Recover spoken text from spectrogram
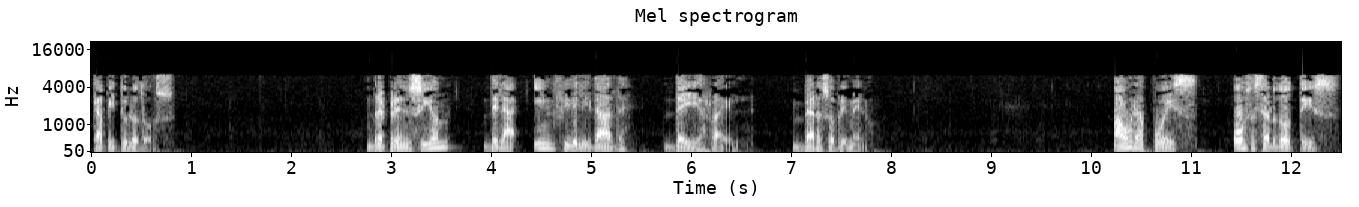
capítulo 2. Reprensión de la infidelidad de Israel. Verso primero. Ahora pues, oh sacerdotes,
